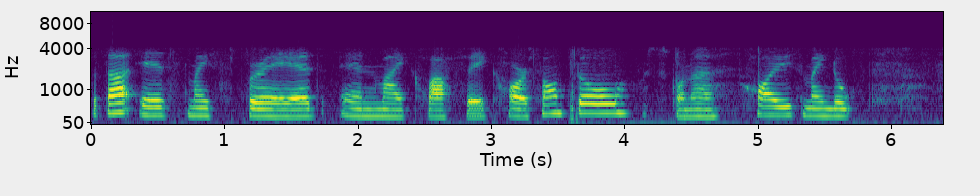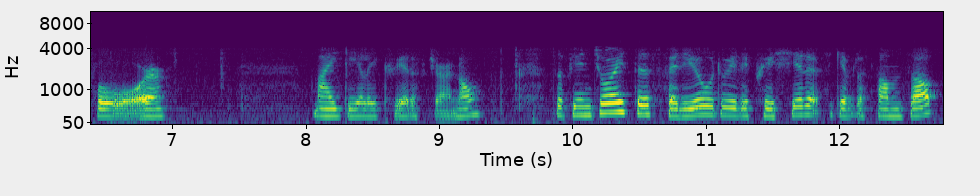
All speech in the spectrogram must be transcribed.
But that is my spread in my classic horizontal. I'm just going to house my notes for my daily creative journal. So if you enjoyed this video, I'd really appreciate it if you give it a thumbs up.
